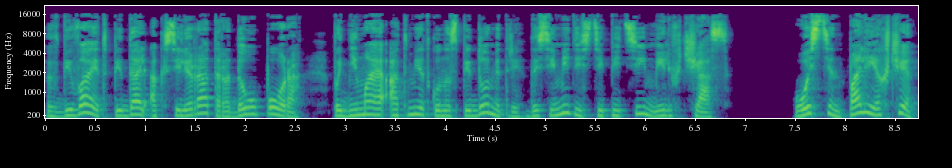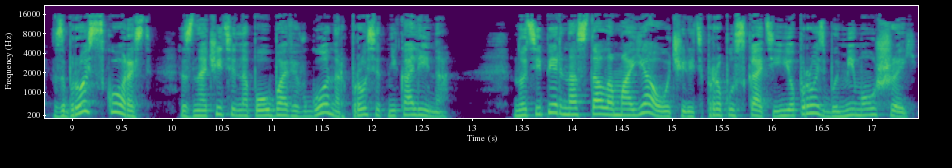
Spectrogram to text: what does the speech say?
вбивает педаль акселератора до упора, поднимая отметку на спидометре до 75 миль в час. «Остин, полегче, сбрось скорость!» Значительно поубавив гонор, просит Николина. Но теперь настала моя очередь пропускать ее просьбы мимо ушей.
